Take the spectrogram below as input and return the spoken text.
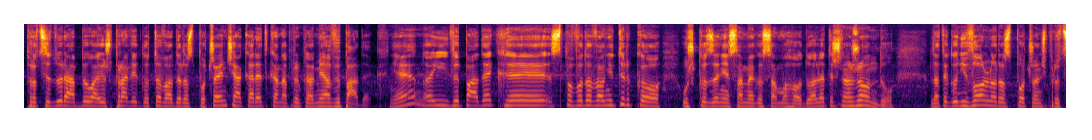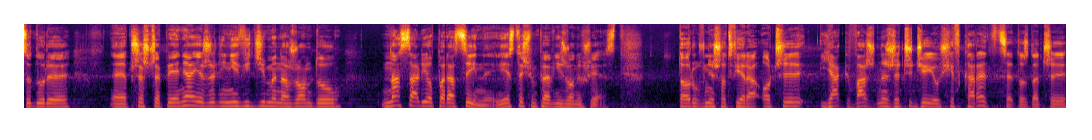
procedura była już prawie gotowa do rozpoczęcia, a karetka na przykład miała wypadek, nie? No i wypadek e, spowodował nie tylko uszkodzenie samego samochodu, ale też narządu. Dlatego nie wolno rozpocząć procedury e, przeszczepienia, jeżeli nie widzimy narządu na sali operacyjnej. Jesteśmy pewni, że on już jest. To również otwiera oczy, jak ważne rzeczy dzieją się w karetce. To znaczy,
